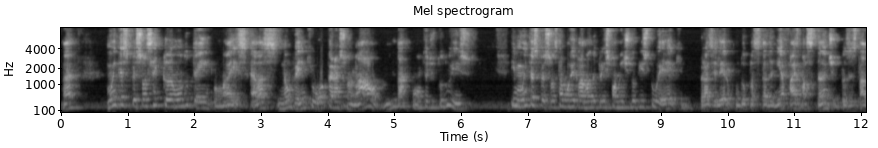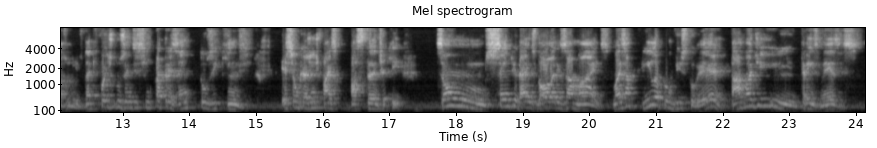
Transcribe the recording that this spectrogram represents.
né? Muitas pessoas reclamam do tempo, mas elas não veem que o operacional não dá conta de tudo isso. E muitas pessoas estavam reclamando principalmente do visto E, que brasileiro com dupla cidadania faz bastante para os Estados Unidos, né, que foi de 205 para 315. Esse é um que a gente faz bastante aqui. São 110 dólares a mais, mas a fila para um visto E estava de três meses.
